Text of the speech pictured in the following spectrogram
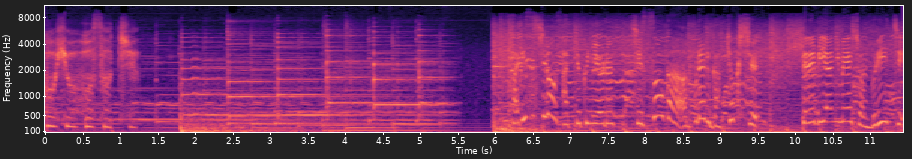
好評放送中鷺巣詩郎作曲による疾走感あふれる楽曲集。テレビアニメーション「ブリーチ」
